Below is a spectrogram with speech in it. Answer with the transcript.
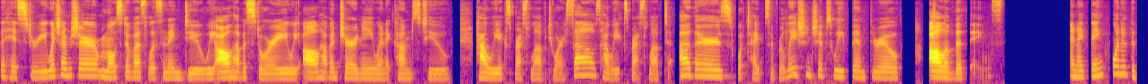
the history, which I'm sure most of us listening do. We all have a story, we all have a journey when it comes to how we express love to ourselves, how we express love to others, what types of relationships we've been through, all of the things. And I think one of the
